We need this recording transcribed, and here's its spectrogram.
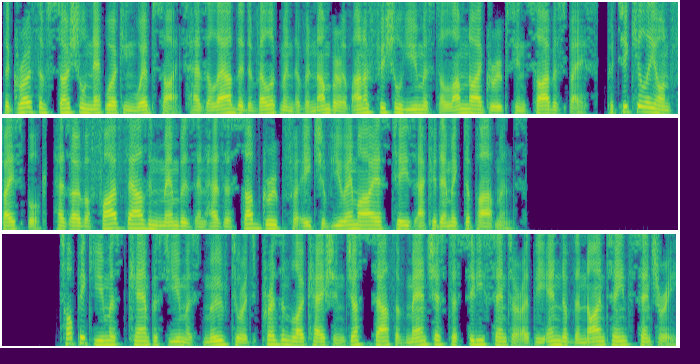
the growth of social networking websites has allowed the development of a number of unofficial UMIST alumni groups in cyberspace, particularly on Facebook, has over 5,000 members and has a subgroup for each of UMIST's academic departments. Topic UMIST campus UMIST moved to its present location just south of Manchester city centre at the end of the 19th century.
